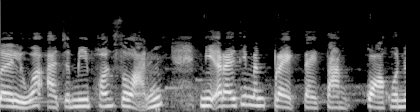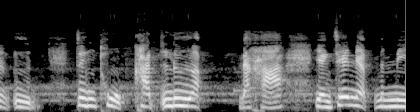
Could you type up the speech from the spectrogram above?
เลยหรือว่าอาจจะมีพรสวรรค์ มีอะไรที่มันแปลกแตกต่างกว่าคนอื่น ๆ จึงถูกคัดเลือกนะคะ อย่างเช่นเนี่ยมันมี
